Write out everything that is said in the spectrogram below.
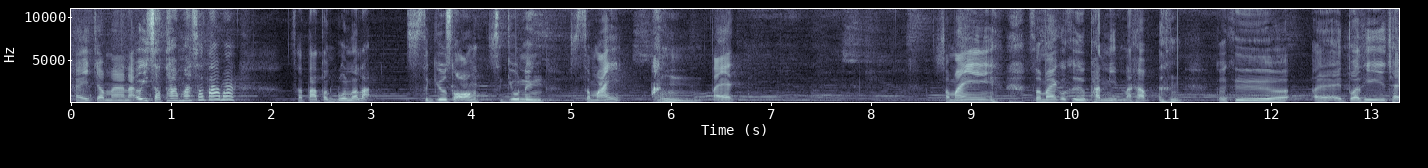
ใครจะมานะเอ้ยสตาร์มาสตาร์มาสตาร์ต้องโดนแล้วล่ะ สกิลสองสกิลหนึ่งสมัย ปังแตก สมัยสมัยก็คือพันนิดนะครับ ก็คือไอตัวที่ใช้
